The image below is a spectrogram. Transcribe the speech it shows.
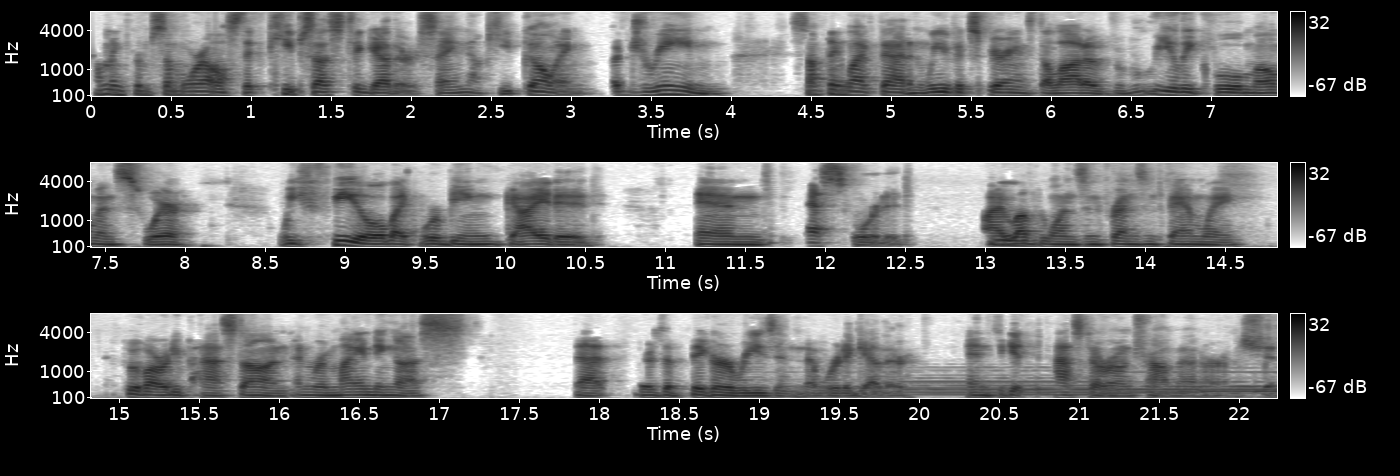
coming from somewhere else that keeps us together, saying, now keep going, a dream, something like that. And we've experienced a lot of really cool moments where we feel like we're being guided and escorted by Mm. loved ones and friends and family who have already passed on and reminding us that there's a bigger reason that we're together and to get past our own trauma and our own shit.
